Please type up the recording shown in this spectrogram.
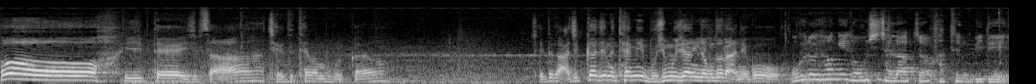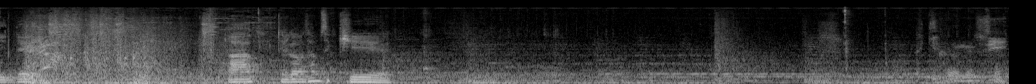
어, 20대 24. 제드 템 한번 볼까요? 제드가 아직까지는 템이 무시무시한 정도는 아니고, 오히려 형이 더 훨씬 잘 나왔죠. 같은 미드 에일인데. 아 대강은 3스킬. 금지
